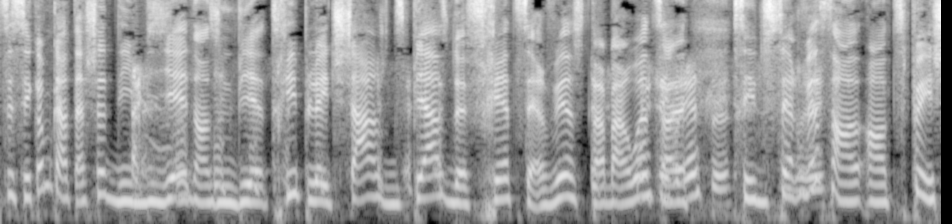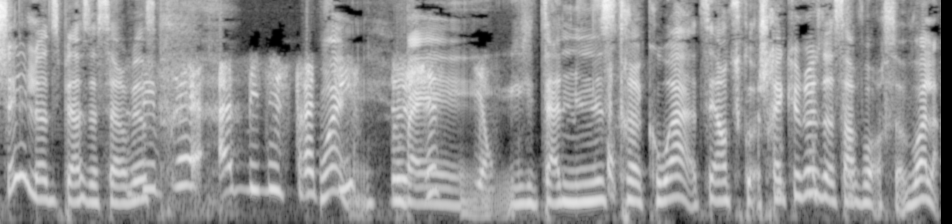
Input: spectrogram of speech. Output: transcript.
c'est comme quand tu des billets dans une billetterie, puis là, ils te chargent 10 piastres de frais de service. Tabarouette, oui, c'est du service en, anti-péché, là, 10 piastres de service. Des frais administratifs ouais, de ben, gestion. T'administres quoi? En tout cas, je serais curieuse de savoir ça. Voilà.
